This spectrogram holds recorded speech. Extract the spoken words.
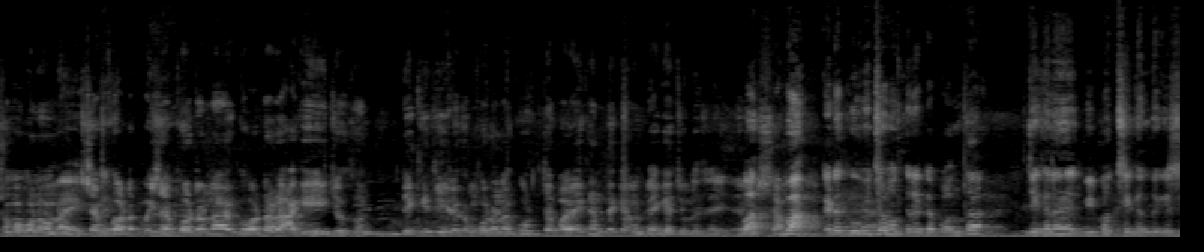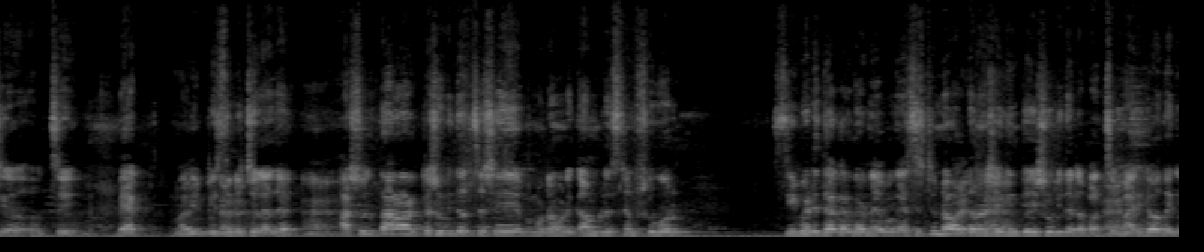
সম্ভাবনাও নাই। এসব ঘটনা এসব ঘটনা ঘটার আগেই যখন দেখি যে এরকম ঘটনা ঘটতে পারে এখান থেকে আমি ব্যাগে চলে যাই। বাহ এটা খুবই চমৎকার একটা পন্থা যেখানে বিপদ সেখান থেকে সে হচ্ছে ব্যাক মানে পিছনে চলে যায়। হ্যাঁ। আসলে তার আরেকটা সুবিধা হচ্ছে সে মোটামুটি কামরুল ইসলাম শুভর থাকার কারণে এবং অ্যাসিস্ট্যান্ট হওয়ার কারণে সে কিন্তু এই সুবিধাটা পাচ্ছে মায়ের খাওয়া থেকে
